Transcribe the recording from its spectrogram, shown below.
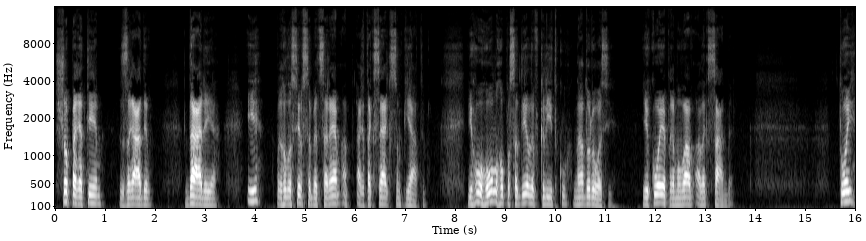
що перед тим зрадив Дарія і проголосив себе царем Артаксерксом V. Його голого посадили в клітку на дорозі, якою прямував Олександр. Той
